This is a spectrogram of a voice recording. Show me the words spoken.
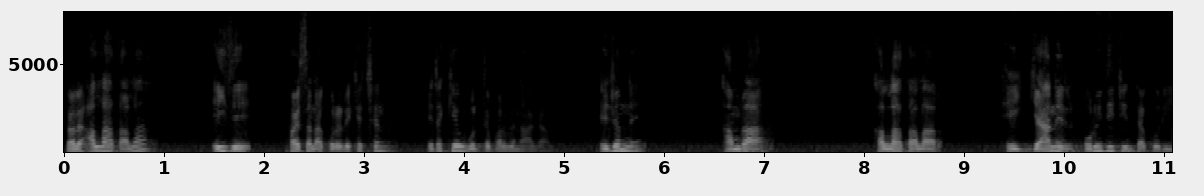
তাহলে আল্লাহ তালা এই যে ফয়সলা করে রেখেছেন, এটা কেউ বলতে পারবে না আগাম। এই জন্যে আমরা আল্লাহ তালার এই জ্ঞানের পরিধি চিন্তা করি,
